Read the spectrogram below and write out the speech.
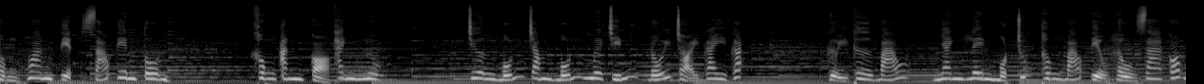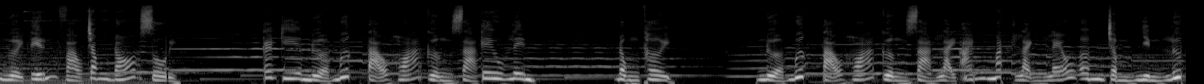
hồng hoang tiệt giáo tiên tôn. Không ăn cỏ thanh ngư. Chương 449 đối chọi gay gắt. Gửi thư báo, Nhanh lên một chút thông báo tiểu hầu ra có người tiến vào trong đó rồi. Cái kia nửa bước tạo hóa cường giả kêu lên. Đồng thời, Nửa bước tạo hóa cường giả lại ánh mắt lạnh lẽo âm trầm nhìn lướt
